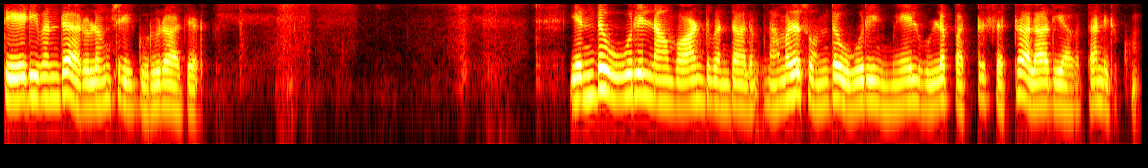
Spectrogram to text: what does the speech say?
தேடி வந்த அருளும் ஸ்ரீ குருராஜர். எந்த ஊரில் நாம் வாழ்ந்து வந்தாலும் நமது சொந்த ஊரின் மேல் உள்ள பற்று சற்று அலாதியாகத்தான் இருக்கும்.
